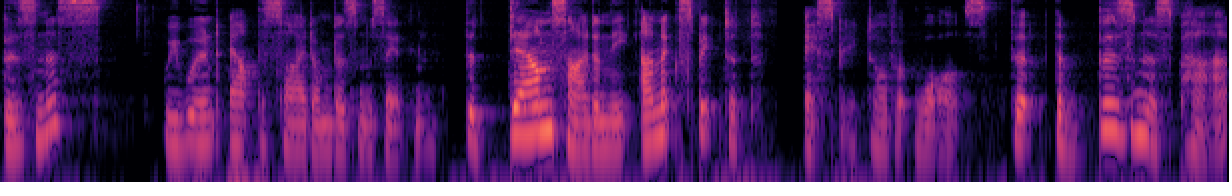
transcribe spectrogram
business. We weren't out the side on business admin. The downside and the unexpected aspect of it was that the business part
